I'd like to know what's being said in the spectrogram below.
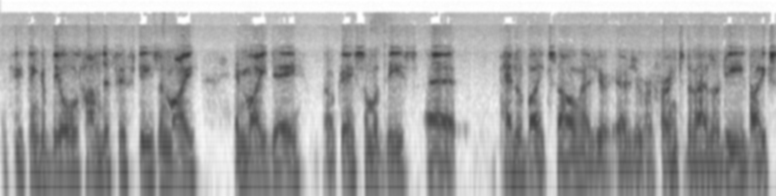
If you think of the old Honda 50s in my in my day, okay, some of these uh, pedal bikes now, as you're as you're referring to them as, or the e-bikes,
